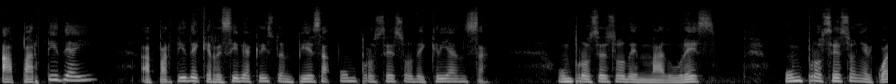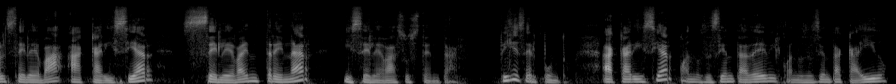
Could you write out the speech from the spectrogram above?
a partir de ahí, a partir de que recibe a Cristo, empieza un proceso de crianza, un proceso de madurez, un proceso en el cual se le va a acariciar, se le va a entrenar y se le va a sustentar. Fíjese el punto. Acariciar cuando se sienta débil, cuando se sienta caído,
